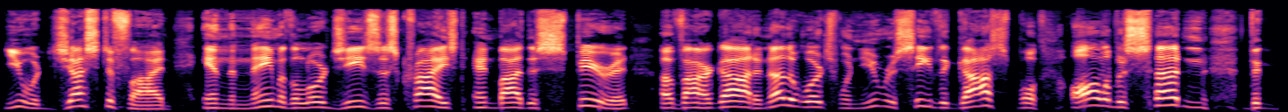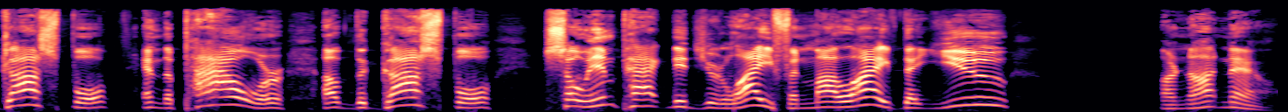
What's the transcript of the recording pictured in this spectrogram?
You were justified in the name of the Lord Jesus Christ and by the Spirit of our God. In other words, when you receive the gospel, all of a sudden, the gospel and the power of the gospel so impacted your life and my life that you are not now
